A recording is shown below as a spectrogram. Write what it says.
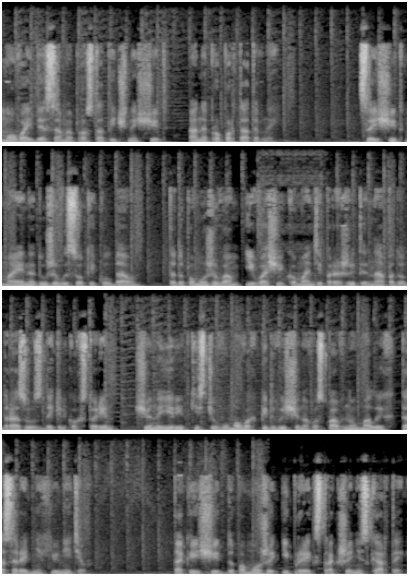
Мова йде саме про статичний щит, а не про портативний. Цей щит має не дуже високий кулдаун та допоможе вам і вашій команді пережити напад одразу з декількох сторін, що не є рідкістю в умовах підвищеного спавну малих та середніх юнітів. Такий щит допоможе і при екстракшені з карти,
